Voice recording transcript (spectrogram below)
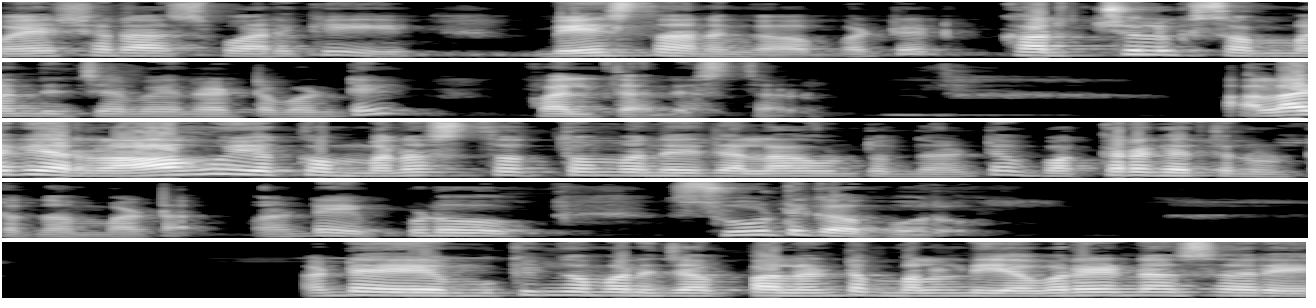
మేషరాశి వారికి బేస్థానం కాబట్టి ఖర్చులకు సంబంధించినటువంటి ఫలితాన్ని ఇస్తాడు. అలాగే రాహు యొక్క మనస్తత్వం అనేది ఎలా ఉంటుందంటే వక్రగతిని ఉంటుందన్నమాట. అంటే ఇప్పుడు సూటిగా పోరు. అంటే ముఖ్యంగా మనం చెప్పాలంటే మనల్ని ఎవరైనా సరే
